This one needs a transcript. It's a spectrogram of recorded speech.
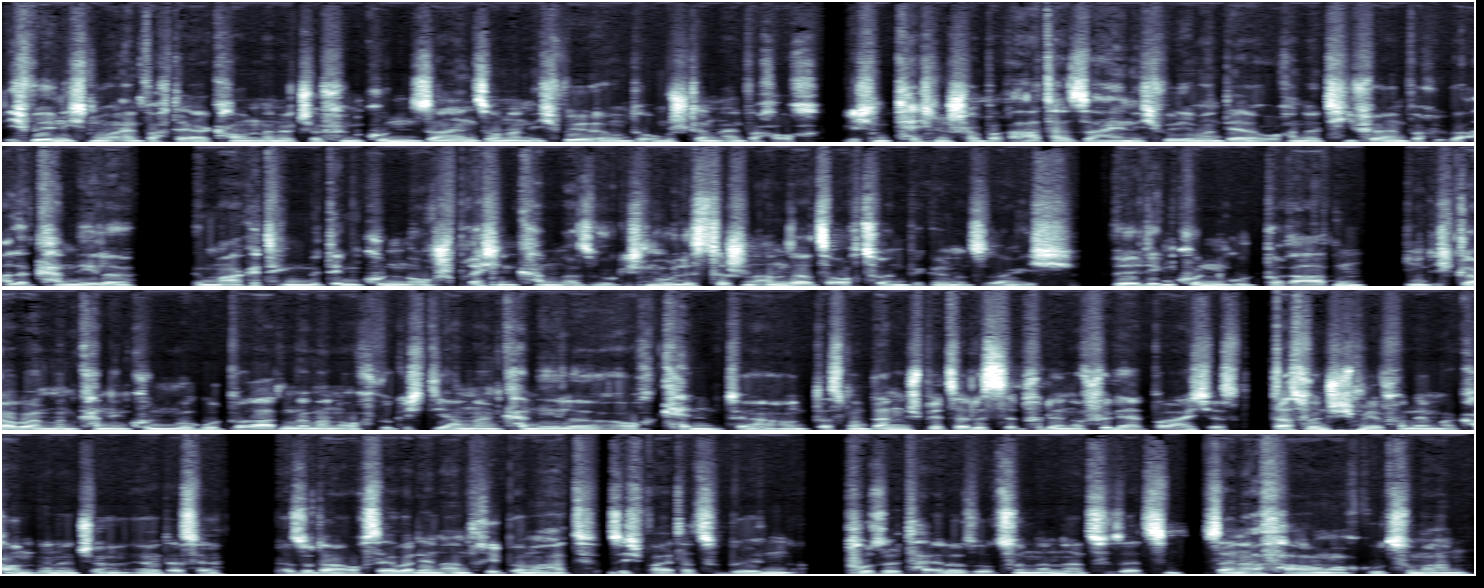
Ich will nicht nur einfach der Account Manager für einen Kunden sein, sondern ich will unter Umständen einfach auch ein technischer Berater sein. Ich will jemand, der auch in der Tiefe einfach über alle Kanäle im Marketing mit dem Kunden auch sprechen kann. Also wirklich einen holistischen Ansatz auch zu entwickeln und zu sagen, ich will den Kunden gut beraten. Und ich glaube, man kann den Kunden nur gut beraten, wenn man auch wirklich die anderen Kanäle auch kennt. Ja? Und dass man dann ein Spezialist für den Affiliate-Bereich ist, das wünsche ich mir von dem Account Manager, ja, dass er also da auch selber den Antrieb immer hat, sich weiterzubilden. Puzzleteile so zueinander zu setzen, seine Erfahrungen auch gut zu machen.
